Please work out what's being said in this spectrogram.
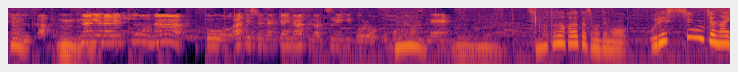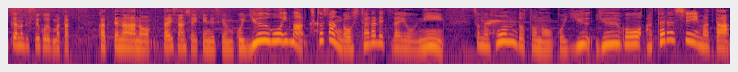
というか、うん。つなげられるようなこうアーティストになりたいなっていうのは常日頃思ってますね。うん。うん地元の方たちもでも嬉しいんじゃないかなってすごいまた勝手なあの第三者意見ですけどもこう融合今ちかさんがおっしゃられてたようにその本土とのこう融融合新しいまた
